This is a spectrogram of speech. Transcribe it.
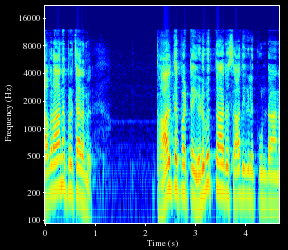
தவறான பிரச்சாரங்கள். தாழ்த்தப்பட்ட எழுபத்தாறு சாதிகளுக்கு உண்டான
